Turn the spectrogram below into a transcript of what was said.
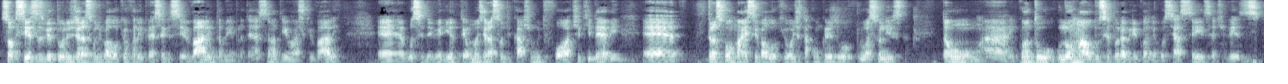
Só que se esses vetores de geração de valor que eu falei para a SLC valem também para a Terra Santa, e eu acho que vale, é, você deveria ter uma geração de caixa muito forte que deve é, transformar esse valor que hoje está com o credor para o acionista. Então, a- enquanto o normal do setor agrícola é negociar seis, sete vezes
